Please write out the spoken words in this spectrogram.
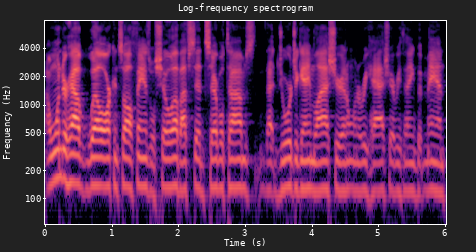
I wonder how well Arkansas fans will show up. I've said several times that Georgia game last year. I don't want to rehash everything, but man,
